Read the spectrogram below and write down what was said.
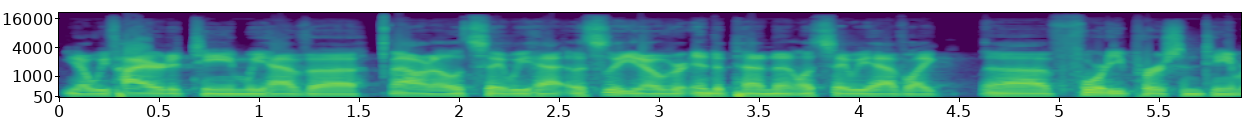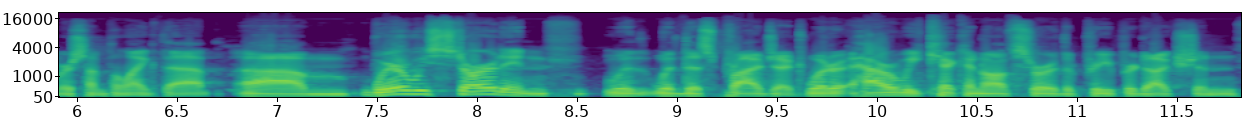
you know, we've hired a team, we have a, I don't know, let's say we have, let's say, you know, we're independent. Let's say we have like a 40 person team or something like that. Um, where are we starting with, with this project? Project? What are, how are we kicking off sort of the pre-production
